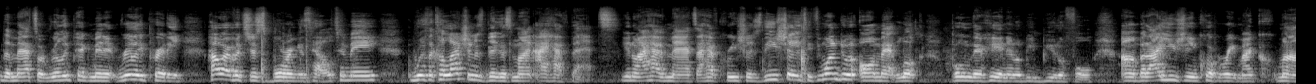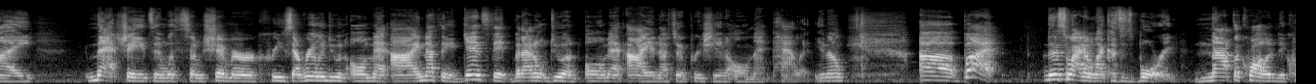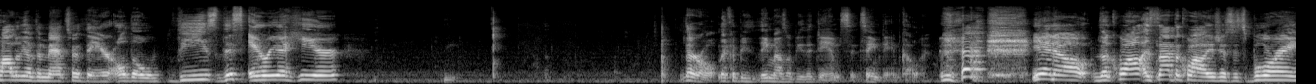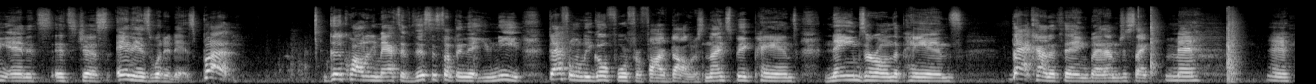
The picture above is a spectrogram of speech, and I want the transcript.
the mattes are really pigmented, really pretty. However, it's just boring as hell to me. With a collection as big as mine, I have mattes. You know, I have mattes, I have creases. These shades, if you want to do an all matte look, boom, they're here and it'll be beautiful. Um, but I usually incorporate my my matte shades in with some shimmer crease. I really do an all matte eye. Nothing against it, but I don't do an all matte eye enough to appreciate an all matte palette, you know? Uh, but that's why I don't like because it's boring. Not the quality. The quality of the mattes are there. Although these, this area here they're old. they could be they might as well be the damn same damn color. You know the qual it's not the quality it's just it's boring and it's it's just it is what it is. But good quality mats if this is something that you need definitely go for for five dollars. Nice big pans names are on the pans that kind of thing but i'm just like meh Eh.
